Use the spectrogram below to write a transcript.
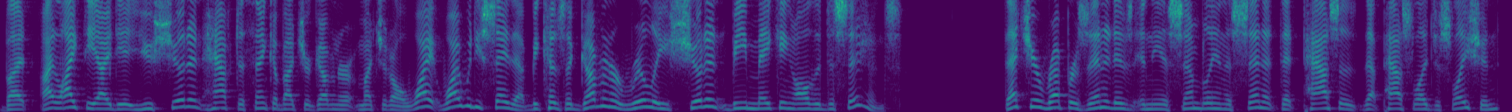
But I like the idea you shouldn't have to think about your governor much at all. Why why would you say that? Because the governor really shouldn't be making all the decisions. That's your representatives in the assembly and the senate that passes that pass legislation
